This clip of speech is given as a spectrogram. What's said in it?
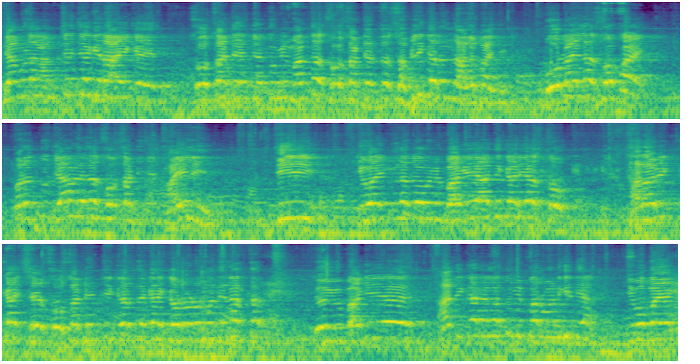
त्यामुळे आमचे जे गिराईक आहेत सोसायट्यांचे तुम्ही म्हणता सोसायट्यांचं सबलीकरण झालं पाहिजे. बोलायला सोपं आहे परंतु ज्या वेळेला सोसायटीची फाईल ती किंवा इथला जो विभागीय अधिकारी असतो ठराविक काय सोसायटीची कर्ज काय करोडोमध्ये नसतात. विभागीय अधिकाऱ्याला तुम्ही परवानगी द्या की बाबा एक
